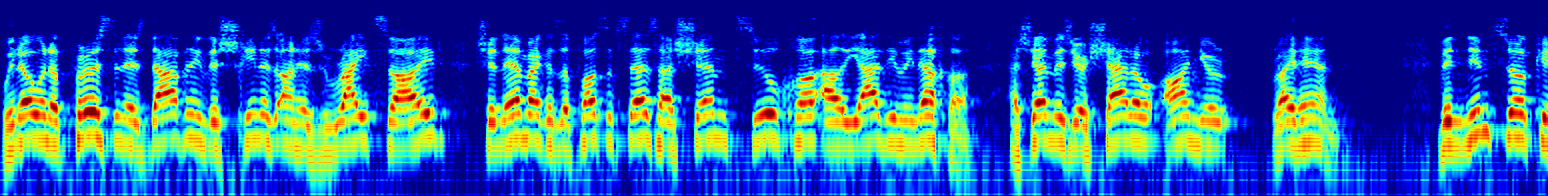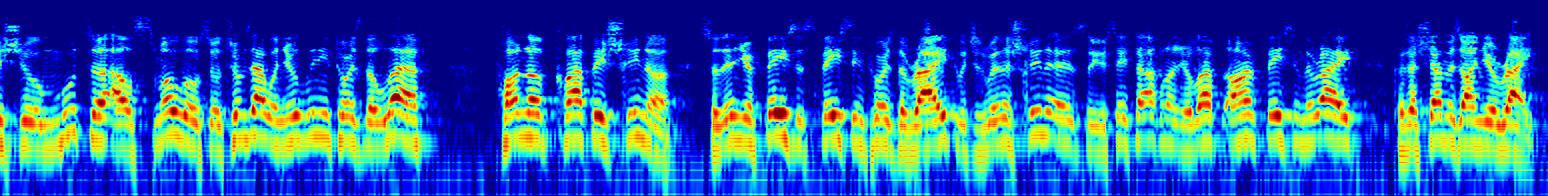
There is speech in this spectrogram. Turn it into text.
We know when a person is davening, the Shechina is on his right side. Shenemar, because the pasuk says, Hashem tzilcha al yad yaminecha. Hashem is your shadow on your right hand. V'nimtza kishumuta al smolo. So it turns out when you're leaning towards the left, panav klape shchina. So then your face is facing towards the right, which is where the shchina is. So you say tachan on your left arm facing the right, because Hashem is on your right.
